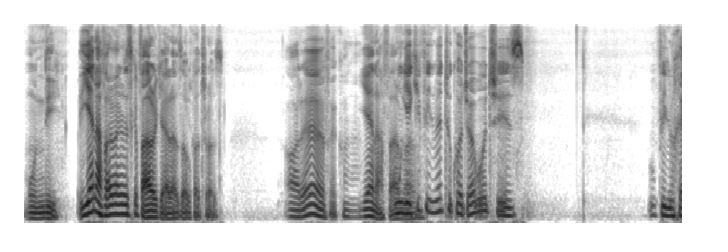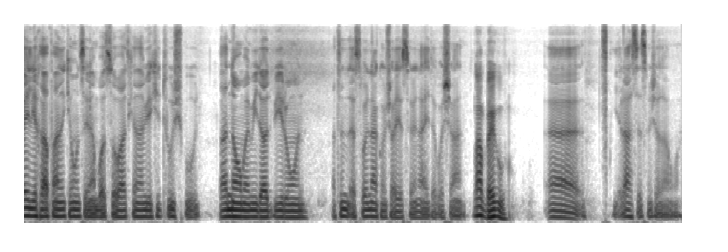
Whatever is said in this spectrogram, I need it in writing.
موندی. یه نفر من نیست که فرار کرده از آلکاتراز. آره فکر کنم. یه نفر اون من. یکی فیلمه تو کجا بود؟ چیز. اون فیلم خیلی خفنه که اون سری هم با صحبت کردم. یکی توش بود. بعد نامه می‌داد بیرون. حتی اسپویل نکن شاید یه سری ندیده باشن. نه بگو. اه، یه لحظه اسمش یادم اومد.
